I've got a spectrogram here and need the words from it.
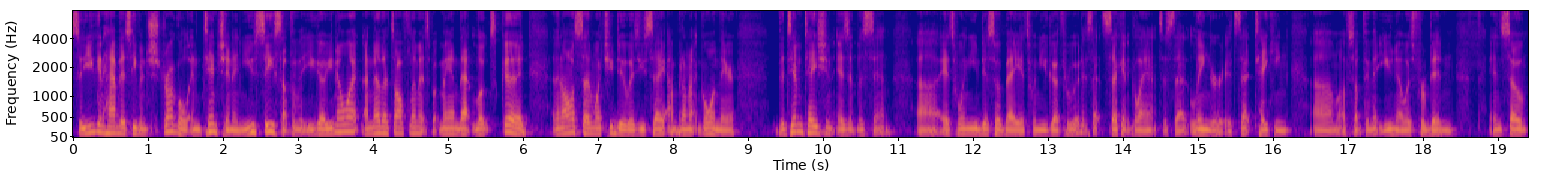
So you can have this even struggle and tension, and you see something that you go, you know what? I know that's off limits, but man, that looks good. And then all of a sudden, what you do is you say, but I'm not going there. The temptation isn't the sin. Uh, it's when you disobey. It's when you go through it. It's that second glance. It's that linger. It's that taking um, of something that you know is forbidden. And so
